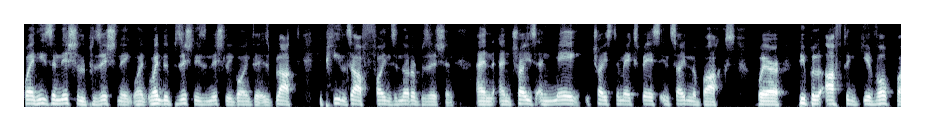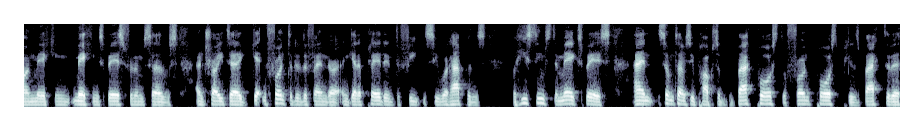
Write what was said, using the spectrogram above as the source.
when he's initial positioning, when, when the position he's initially going to is blocked, he peels off, finds another position, and and tries and make tries to make space inside in the box where people often give up on making making space for themselves and try to get in front of the defender and get a played into feet and see what happens but he seems to make space. And sometimes he pops up the back post, the front post, peels back to the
